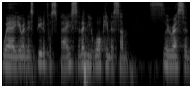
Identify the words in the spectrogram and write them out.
where you're in this beautiful space and then you walk into some fluorescent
